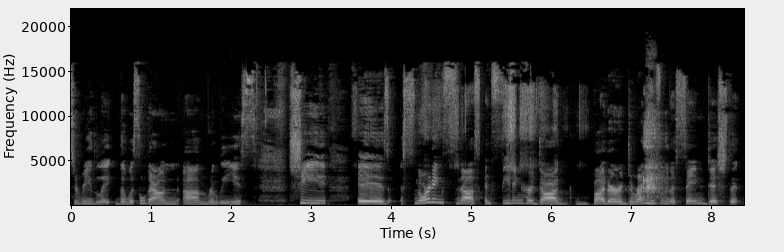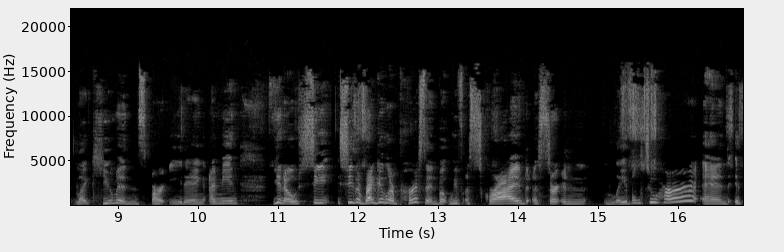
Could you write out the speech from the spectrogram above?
to read la- the Whistledown um, release. She is snorting snuff and feeding her dog butter directly from the same dish that like humans are eating. I mean, you know she she's a regular person but we've ascribed a certain label to her and it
